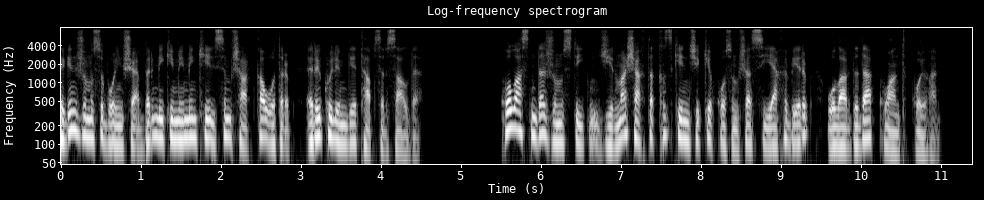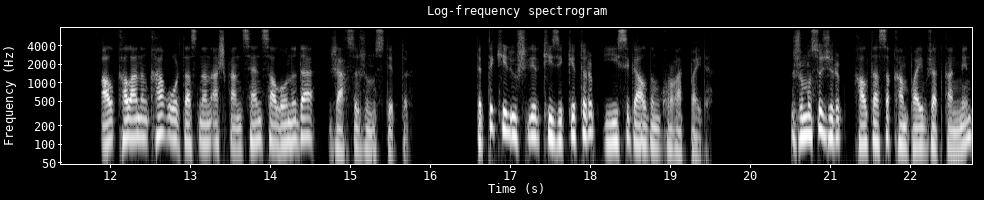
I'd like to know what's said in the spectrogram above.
Тігін жұмысы бойынша бір мекемемен келісім шартқа отырып ірі көлемде тапсырыс алды. Қол астында жұмыс істейтін жиырма шақты қыз келіншекке қосымша сыйақы беріп оларды да қуантып қойған. Ал қаланың қақ ортасынан ашқан сән салоны да жақсы жұмыс істеп тұр. Тіпті келушілер кезекке тұрып есік алдын құрғатпайды жұмысы жүріп қалтасы қампайып жатқанмен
